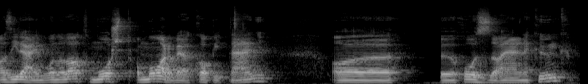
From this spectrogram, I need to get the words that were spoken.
az irányvonalat most a Marvel kapitány a, ö, hozza el nekünk.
